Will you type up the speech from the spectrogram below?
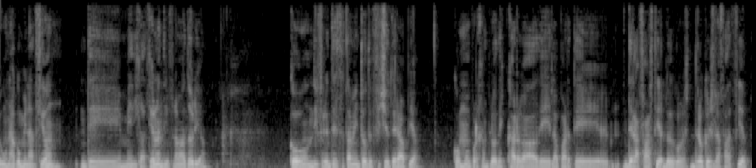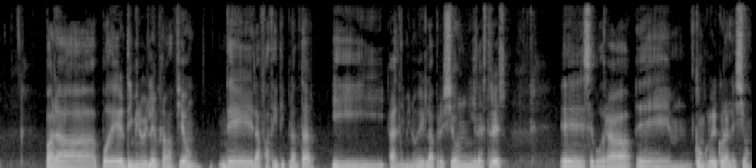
una combinación de medicación antiinflamatoria con diferentes tratamientos de fisioterapia, como por ejemplo descarga de la parte de la fascia, de lo que es la fascia, para poder disminuir la inflamación de la fascitis plantar y al disminuir la presión y el estrés eh, se podrá eh, concluir con la lesión.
